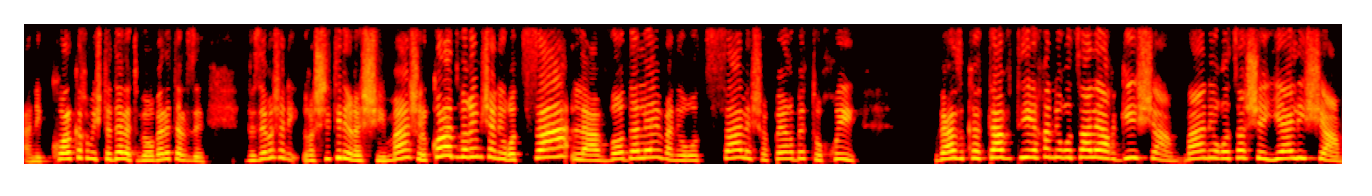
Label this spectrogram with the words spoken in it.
אני כל כך משתדלת ועובדת על זה. וזה מה שאני, רשיתי לי רשימה של כל הדברים שאני רוצה לעבוד עליהם ואני רוצה לשפר בתוכי. ואז כתבתי איך אני רוצה להרגיש שם, מה אני רוצה שיהיה לי שם.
